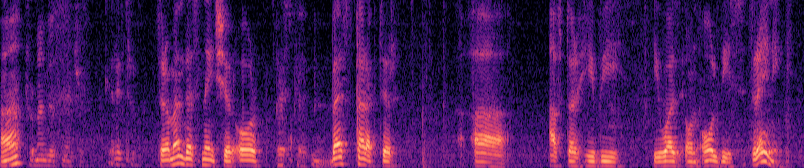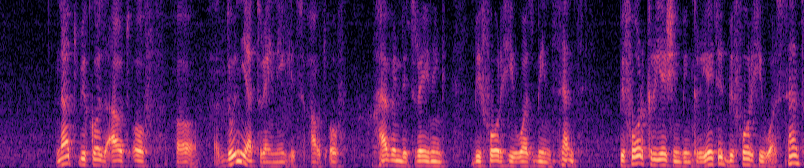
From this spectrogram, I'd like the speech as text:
huh? Tremendous nature. Character. tremendous nature or Best character. best character uh, after he be he was on all this training not because out of uh, dunya training it's out of heavenly training before he was being sent. Before creation being created, before he was sent,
